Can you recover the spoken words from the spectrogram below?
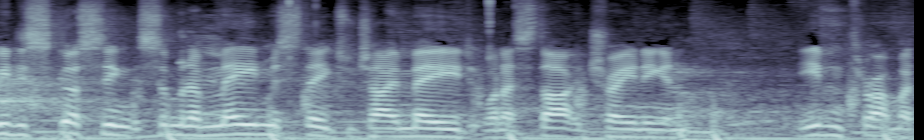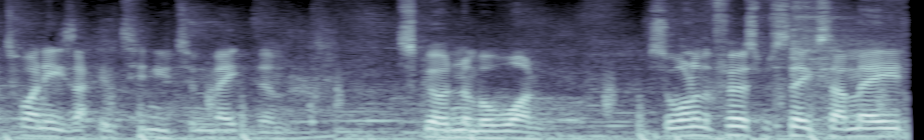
to be discussing some of the main mistakes which I made when I started training and even throughout my 20s I continue to make them. Let's go number one. So one of the first mistakes I made,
